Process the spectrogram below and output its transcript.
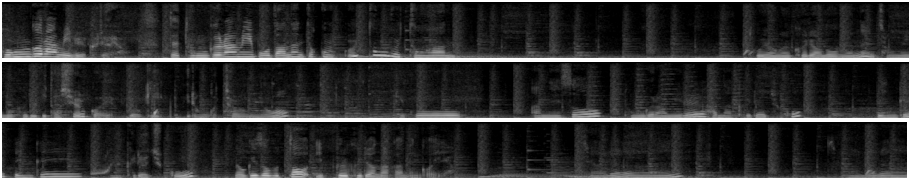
동그라미를 그려요. 근데 동그라미보다는 조금 울퉁불퉁한 도형을 그려놓으면 장미를 그리기 더 쉬울 거예요. 여기 이런 것처럼요. 그리고 안에서 동그라미를 하나 그려주고 뱅글뱅글 하나 그려주고 여기서부터 잎을 그려나가는 거예요. 짜라란 짜라란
